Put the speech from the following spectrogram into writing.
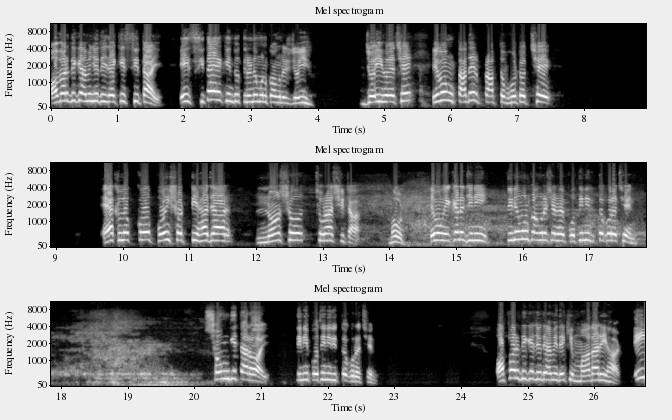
অপরদিকে আমি যদি দেখি সিতাই, এই সিতাইয়ে কিন্তু তৃণমূল কংগ্রেস জয়ী জয়ী হয়েছে এবং তাদের প্রাপ্ত ভোট হচ্ছে এক লক্ষ পঁয়ষট্টি হাজার নশো চুরাশিটা ভোট। এবং এখানে যিনি তৃণমূল কংগ্রেসের হয়ে প্রতিনিধিত্ব করেছেন, সঙ্গীতা রয়, তিনি প্রতিনিধিত্ব করেছেন। অপরদিকে যদি আমি দেখি মাদারিহাট, এই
